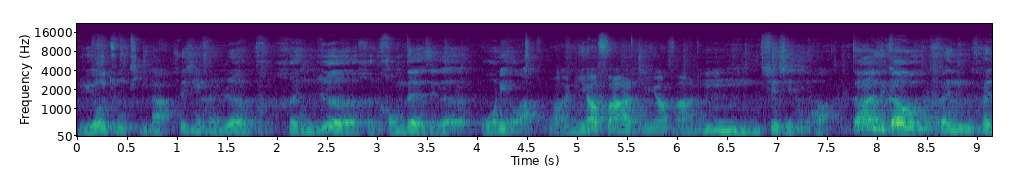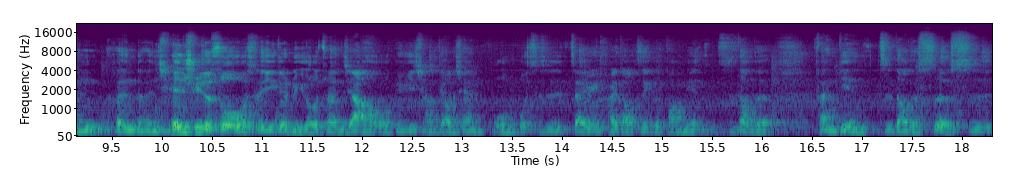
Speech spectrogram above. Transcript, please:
旅游主题嘛，最近很热。很热很红的这个博流啊！哇，你要发了，你要发了。嗯，谢谢你哈。当然，你刚刚很很很很谦虚的说，我是一个旅游专家哈。我必须强调，现在我我只是在于海岛这个方面知道的饭店、知道的设施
